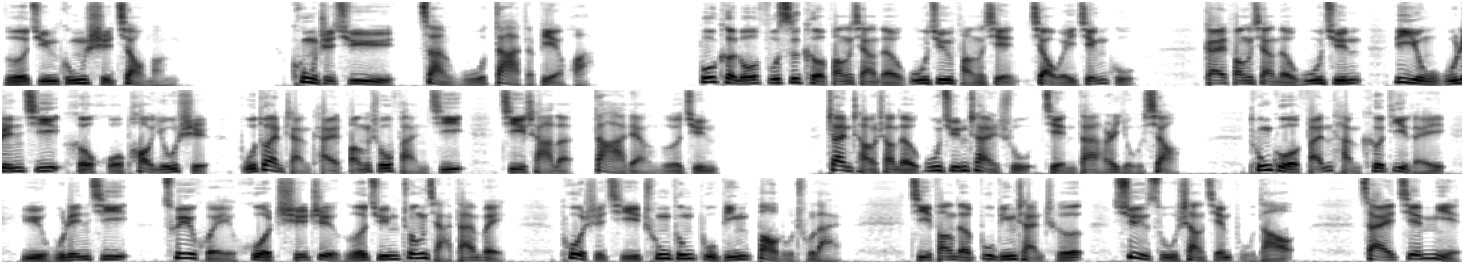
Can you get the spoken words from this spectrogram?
俄军攻势较猛，控制区域暂无大的变化。波克罗夫斯克方向的乌军防线较为坚固，该方向的乌军利用无人机和火炮优势，不断展开防守反击，击杀了大量俄军。战场上的乌军战术简单而有效。通过反坦克地雷与无人机摧毁或迟滞俄军装甲单位，迫使其冲锋步兵暴露出来。己方的步兵战车迅速上前补刀，在歼灭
